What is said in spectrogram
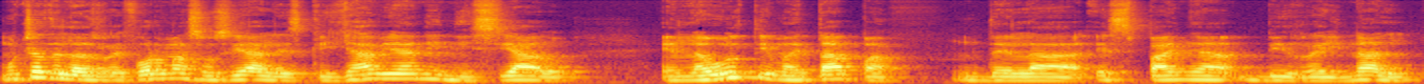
muchas de las reformas sociales que ya habían iniciado en la última etapa de la España virreinal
